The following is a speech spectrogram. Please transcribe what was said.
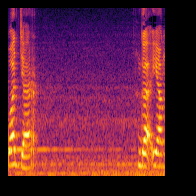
wajar nggak yang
